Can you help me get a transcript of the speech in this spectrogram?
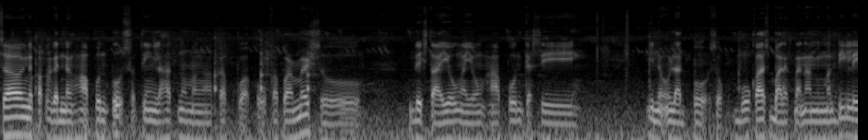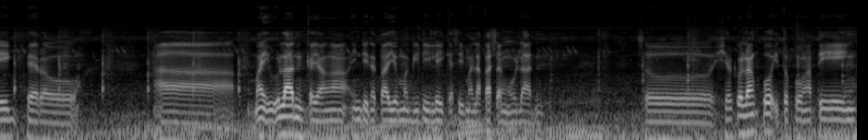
Isang napakagandang hapon po sa ating lahat ng mga kapwa ko ka-farmers. So, bless tayo ngayong hapon kasi inuulad po. So, bukas balak na namin magdilig pero ah, may ulan kaya nga hindi na tayo magdidilig kasi malakas ang ulan. So, share ko lang po ito po ang ating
